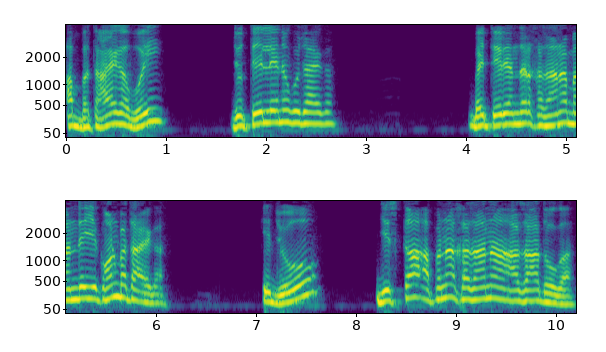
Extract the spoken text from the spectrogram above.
اب بتائے گا وہی جو تیل لینے کو جائے گا۔ بھائی، تیرے اندر خزانہ بند ہے یہ کون بتائے گا؟ کہ جو جس کا اپنا خزانہ آزاد ہوگا،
